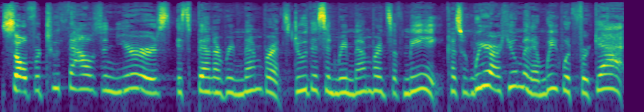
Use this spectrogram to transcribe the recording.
So, for 2,000 years, it's been a remembrance. Do this in remembrance of me, because we are human and we would forget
